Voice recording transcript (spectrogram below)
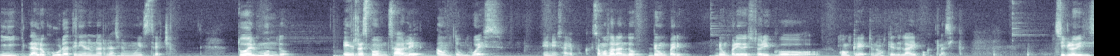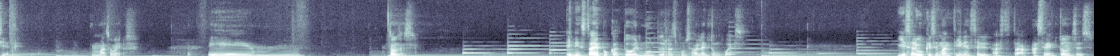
y la locura tenían una relación muy estrecha. Todo el mundo es responsable ante un juez en esa época. Estamos hablando de un, de un periodo histórico concreto, ¿no? que es la época clásica, siglo XVII, más o menos. Em, entonces, en esta época todo el mundo es responsable ante un juez. Y es algo que se mantiene hasta, hasta, entonces,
